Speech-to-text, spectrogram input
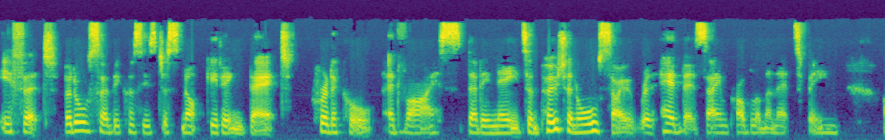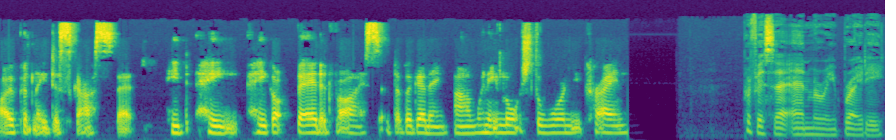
effort, but also because he's just not getting that critical advice that he needs. And Putin also had that same problem, and that's been openly discussed that he he he got bad advice at the beginning um, when he launched the war in Ukraine. Professor Anne Marie Brady.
